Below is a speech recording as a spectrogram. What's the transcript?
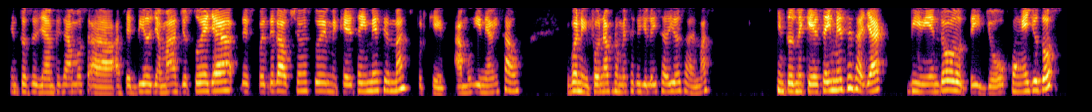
Entonces ya empezamos a, hacer videollamadas. Yo estuve allá, después de la adopción, estuve, me quedé seis meses más porque amo Guinea-Bissau. Y bueno, y fue una promesa que yo le hice a Dios además. Entonces me quedé seis meses allá viviendo de yo con ellos dos.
